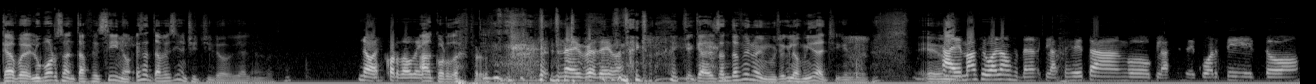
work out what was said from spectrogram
Claro, pero el humor santafesino. ¿Es santafesino Chichilo Viale? No, es cordobés. Ah, cordobés, perdón. no hay problema. que claro, de Santa Fe no hay mucho, que los no- Eh, Además, igual vamos a tener clases de tango, clases de cuarteto,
